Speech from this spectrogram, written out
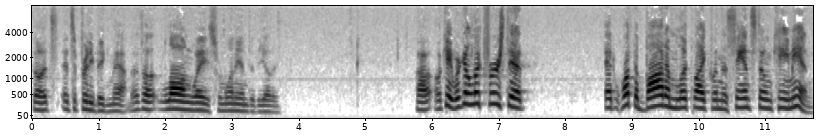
So it's it's a pretty big map. That's a long ways from one end to the other. Uh, okay, we're going to look first at at what the bottom looked like when the sandstone came in.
